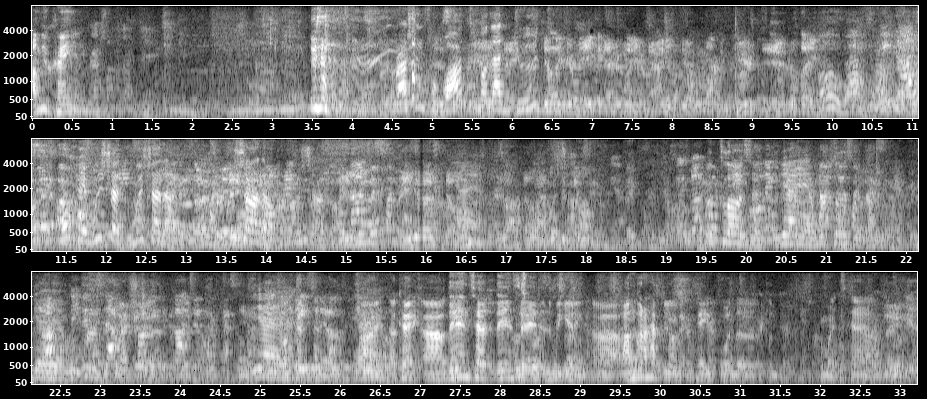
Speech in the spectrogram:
I'm Ukrainian. Russian for that dick. Russian for what? For that dude? feel like you're making everybody around you feel fucking weird, dude. Like, Oh wow. Okay, we shut we shut up. We shut up. We shut up. are you guys, are you guys no? Yeah, You're not no, I hope you We close it. Yeah, yeah, we close it. Yeah, yeah, we close it. Yeah, yeah, Okay. yeah. All right. Okay. Uh, they didn't they didn't say it in the beginning. Uh, I'm gonna have to pay for the for, for my tab. Uh, yeah,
